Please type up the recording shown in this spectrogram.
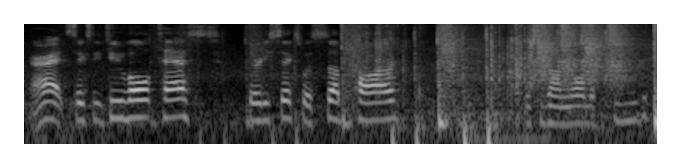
All right, 62 volt test. 36 was subpar. This is on normal speed.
